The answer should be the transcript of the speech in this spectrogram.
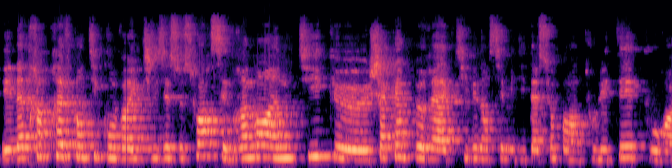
Et l'attrape-rêve quantique qu'on va utiliser ce soir, c'est vraiment un outil que chacun peut réactiver dans ses méditations pendant tout l'été pour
